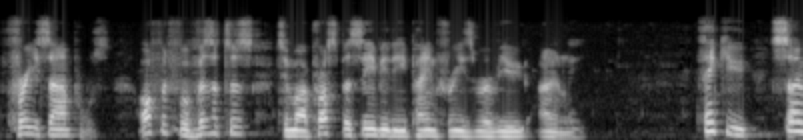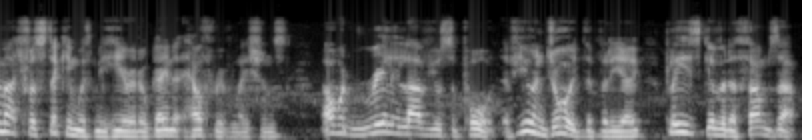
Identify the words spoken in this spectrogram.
free samples offered for visitors to my Prosper CBD Pain Freeze review only. Thank you so much for sticking with me here at Organic Health Revelations. I would really love your support. If you enjoyed the video, please give it a thumbs up.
